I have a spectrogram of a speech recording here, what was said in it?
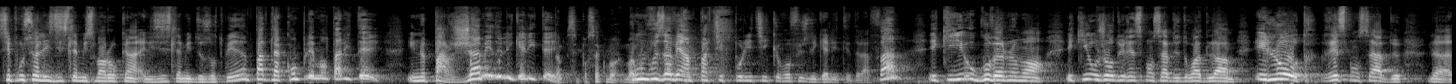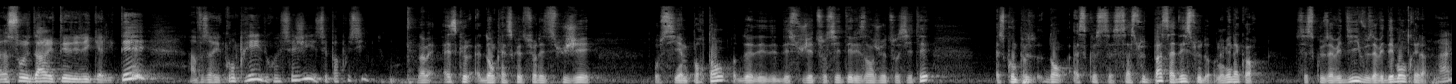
C'est pour ça que les islamistes marocains et les islamistes des autres pays parlent de la complémentarité. Ils ne parlent jamais de l'égalité. C'est pour ça que moi, Quand vous avez un parti politique qui refuse l'égalité de la femme et qui est au gouvernement et qui est aujourd'hui responsable des droits de l'homme et l'autre responsable de la, solidarité et de l'égalité, ah, vous avez compris de quoi il s'agit. C'est pas possible. Non mais est-ce que donc est-ce que sur des sujets aussi importants, des, sujets de société, les enjeux de société, est-ce qu'on peut donc est-ce que ça, ça soude pas, ça dessoude? On est bien d'accord. C'est ce que vous avez dit, vous avez démontré là. Ouais.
